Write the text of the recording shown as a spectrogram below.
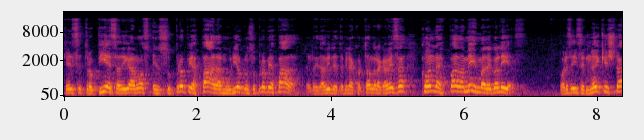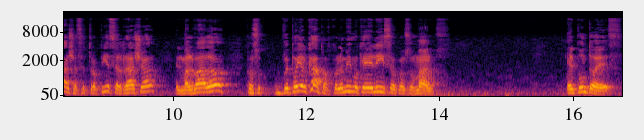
Que él se tropieza, digamos, en su propia espada, murió con su propia espada. El rey David le termina cortando la cabeza con la espada misma de Golías. Por eso dice, no hay que raya, se tropieza el raya, el malvado, con su el capo, con lo mismo que él hizo con sus manos. El punto es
